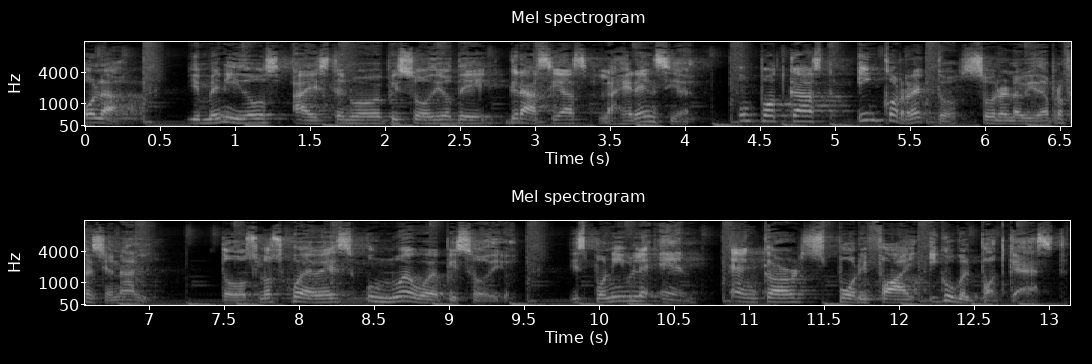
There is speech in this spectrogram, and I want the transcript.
Hola, bienvenidos a este nuevo episodio de Gracias la Gerencia, un podcast incorrecto sobre la vida profesional. Todos los jueves un nuevo episodio, disponible en Anchor, Spotify y Google Podcast.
